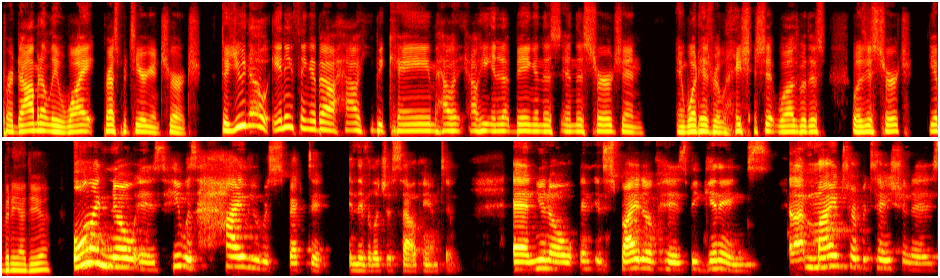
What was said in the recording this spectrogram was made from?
predominantly white Presbyterian church. Do you know anything about how he became how how he ended up being in this in this church and and what his relationship was with this was this church? Do you have any idea? All I know is he was highly respected in the village of Southampton. And you know, in, in spite of his beginnings, uh, my interpretation is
